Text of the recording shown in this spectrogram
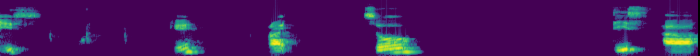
is 1 okay right. So these are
